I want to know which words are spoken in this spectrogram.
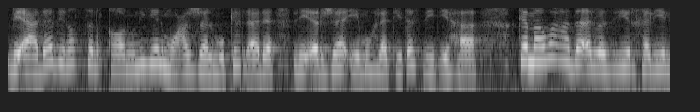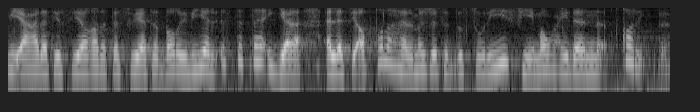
بإعداد نص قانوني معجل مكرر لإرجاء مهلة تسديدها. كما وعد الوزير خليل بإعادة صياغة التسويات الضريبية الاستثنائية التي أبطلها المجلس الدستوري في موعد قريب.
